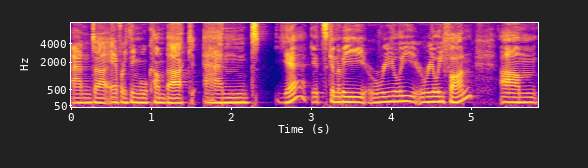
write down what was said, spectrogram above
and uh, everything will come back, and yeah, it's going to be really, really fun. Um,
